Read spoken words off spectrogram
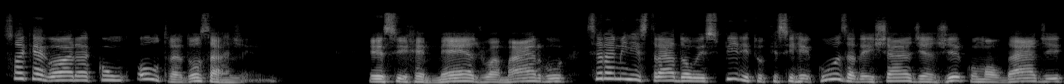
só que agora com outra dosagem. Esse remédio amargo será ministrado ao espírito que se recusa a deixar de agir com maldade,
